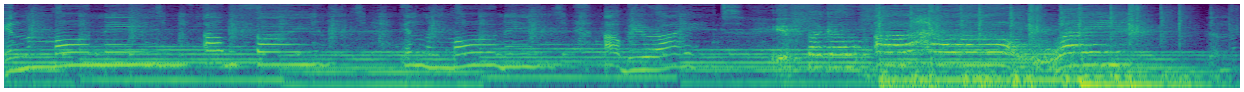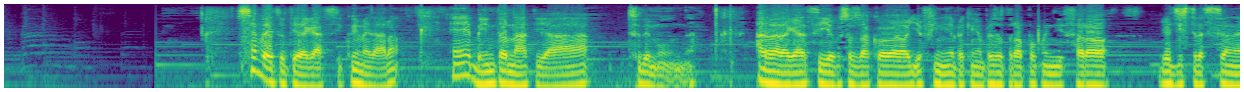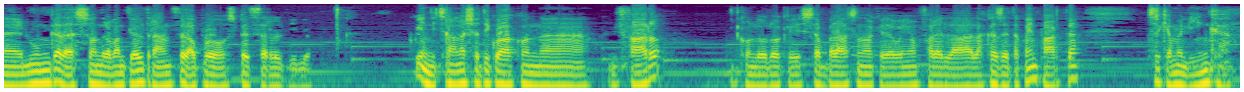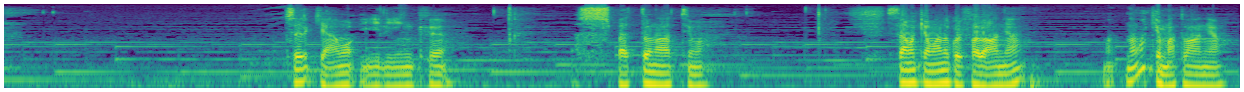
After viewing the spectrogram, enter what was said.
In the morning, I'll be fine. In the morning, I'll be right. If I go way, Salve a tutti ragazzi, qui Medara e bentornati a To The Moon Allora ragazzi io questo gioco lo voglio finire perché mi ha preso troppo quindi farò registrazione lunga adesso andrò avanti a oltranza e dopo spezzerò il video Quindi ci hanno lasciati qua con uh, il faro con loro che si abbracciano che vogliono fare la, la casetta qua in parte Cerchiamo i link Cerchiamo i link Aspetta un attimo Stiamo chiamando quel faro Ania? Ma non ho chiamato Ania.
